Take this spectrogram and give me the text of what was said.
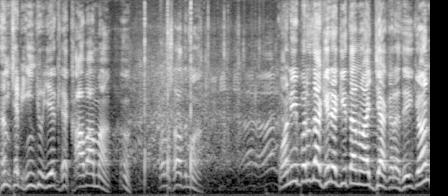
એમ છે હિંજુ એક હે ખાવામાં. પ્રસાદમાં. કોની પ્રજા ઘેરે ગીતાનો આજ્ઞા કરે છે? એ કયો?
